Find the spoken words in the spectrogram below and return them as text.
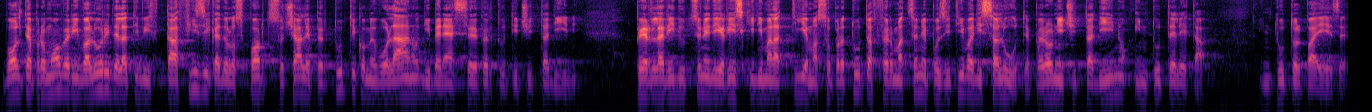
volte a promuovere i valori dell'attività fisica e dello sport sociale per tutti come volano di benessere per tutti i cittadini, per la riduzione dei rischi di malattia, ma soprattutto affermazione positiva di salute per ogni cittadino in tutte le età, in tutto il Paese.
